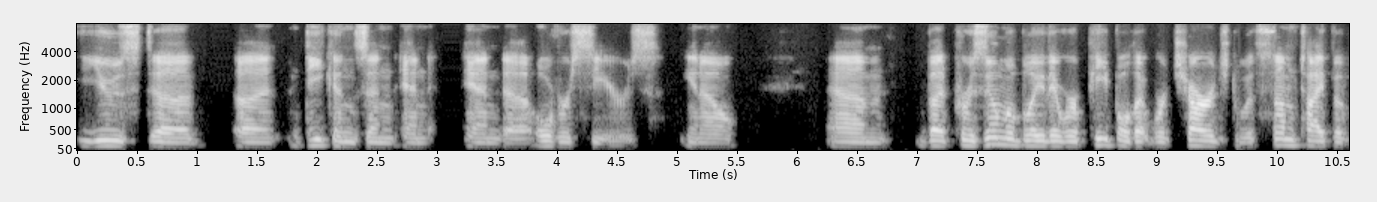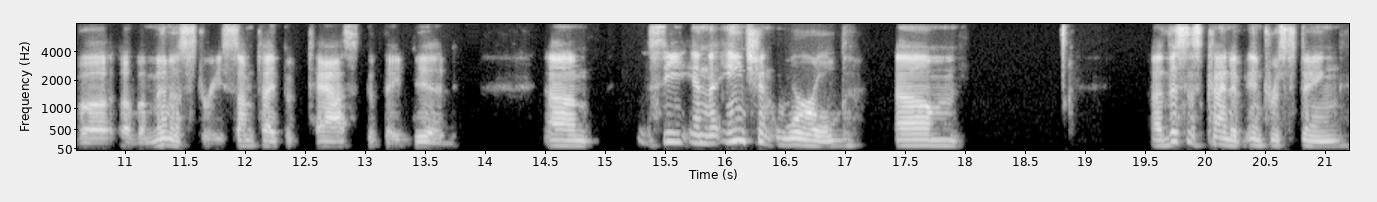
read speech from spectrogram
used uh, uh, deacons and and and uh, overseers. You know, um, but presumably there were people that were charged with some type of a of a ministry, some type of task that they did. Um, see, in the ancient world, um, uh, this is kind of interesting.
